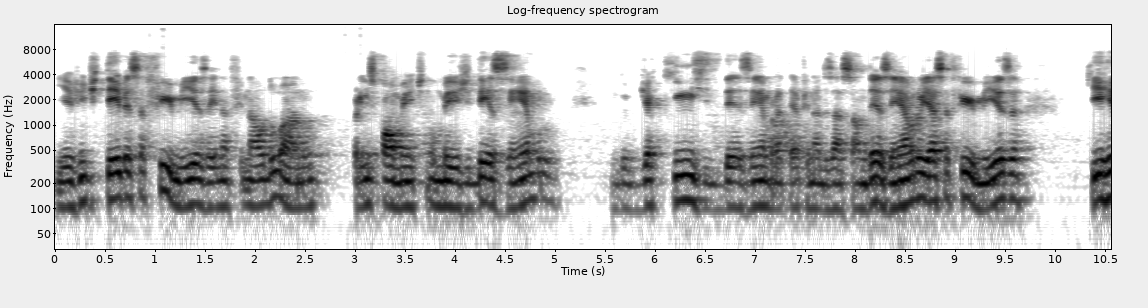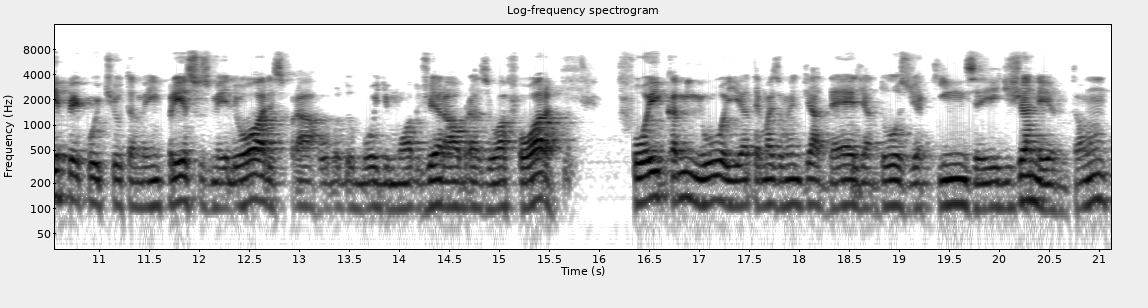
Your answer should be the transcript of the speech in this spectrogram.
e a gente teve essa firmeza aí na final do ano, principalmente no mês de dezembro, do dia 15 de dezembro até a finalização de dezembro, e essa firmeza que repercutiu também em preços melhores para a arroba do boi de modo geral, Brasil afora, foi, caminhou aí até mais ou menos dia 10, dia 12, dia 15 aí de janeiro. Então,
